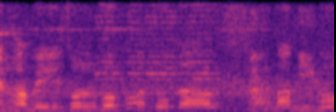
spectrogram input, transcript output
এভাবেই চলবো কতকাল? গো।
